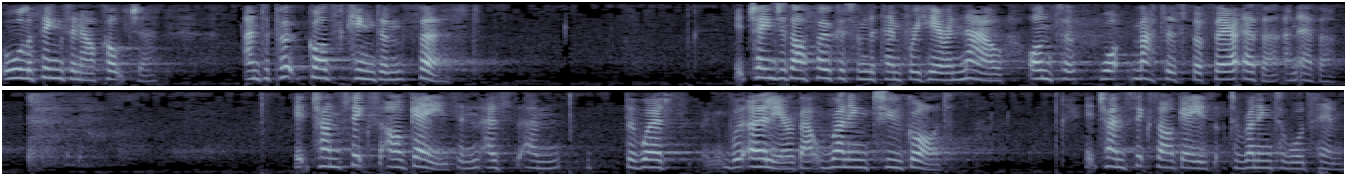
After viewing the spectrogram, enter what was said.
all the things in our culture, and to put God's kingdom first. It changes our focus from the temporary here and now onto what matters for forever and ever. It transfixes our gaze, and as um, the word earlier about running to God. It transfixes our gaze to running towards Him.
